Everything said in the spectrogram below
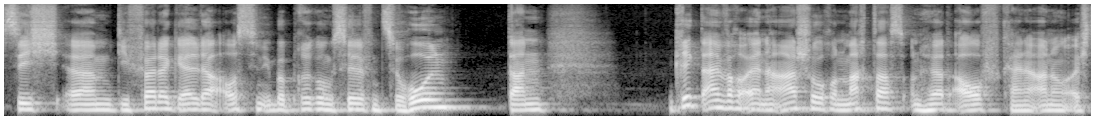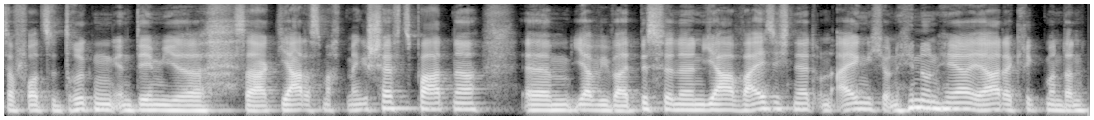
sich ähm, die Fördergelder aus den Überbrückungshilfen zu holen. Dann kriegt einfach euren Arsch hoch und macht das und hört auf, keine Ahnung, euch davor zu drücken, indem ihr sagt, ja, das macht mein Geschäftspartner, ähm, ja, wie weit bist du denn? Ja, weiß ich nicht und eigentlich und hin und her, ja, da kriegt man dann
